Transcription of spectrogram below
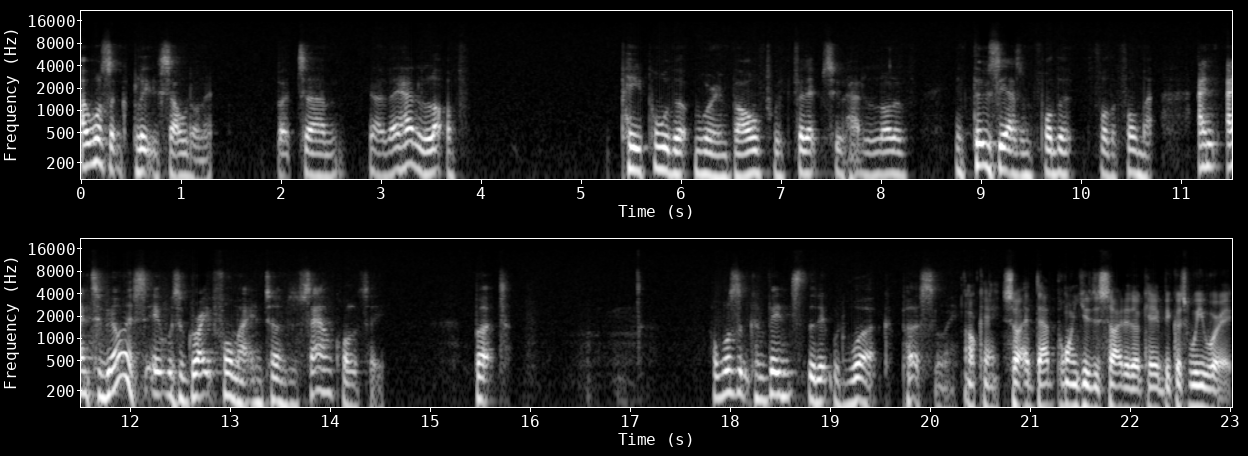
I wasn't completely sold on it, but um, you know they had a lot of people that were involved with Philips who had a lot of enthusiasm for the for the format, and and to be honest, it was a great format in terms of sound quality, but I wasn't convinced that it would work personally. Okay, so at that point you decided, okay, because we were,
